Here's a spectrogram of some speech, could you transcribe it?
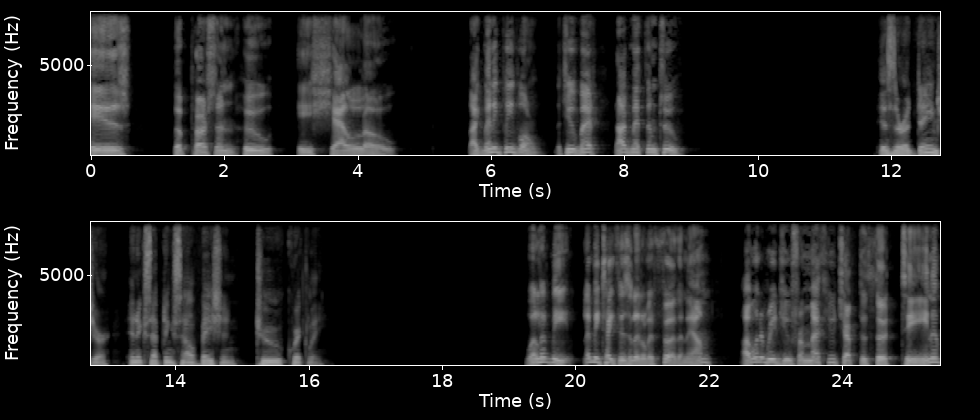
is the person who is shallow. Like many people that you've met, I've met them too. Is there a danger in accepting salvation too quickly? Well, let me let me take this a little bit further now. I want to read you from Matthew chapter 13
